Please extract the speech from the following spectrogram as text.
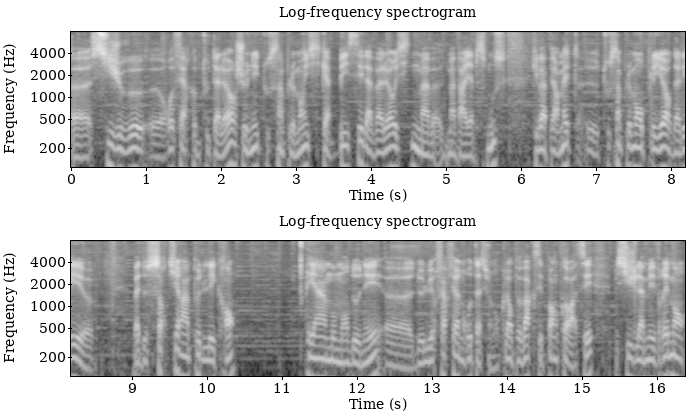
euh, si je veux euh, refaire comme tout à l'heure, je n'ai tout simplement ici qu'à baisser la valeur ici de ma, variable smooth, qui va permettre tout simplement au player d'aller, bah, de sortir un peu de l'écran et à un moment donné de lui refaire faire une rotation. Donc là on peut voir que c'est pas encore assez, mais si je la mets vraiment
